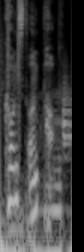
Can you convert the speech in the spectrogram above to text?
Kunst und Pop.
